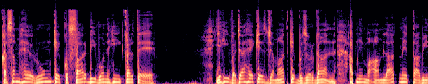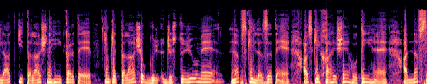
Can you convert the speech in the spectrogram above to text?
قسم ہے روم کے کفار بھی وہ نہیں کرتے۔ یہی وجہ ہے کہ اس جماعت کے بزرگان اپنے معاملات میں تعویلات کی تلاش نہیں کرتے، کیونکہ تلاش و جستجو میں نفس کی لذتیں اور اس کی خواہشیں ہوتی ہیں۔ اور نفس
